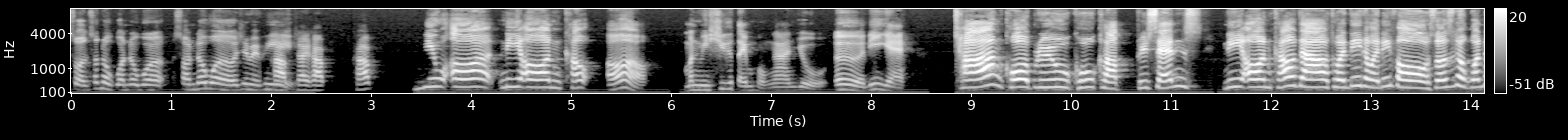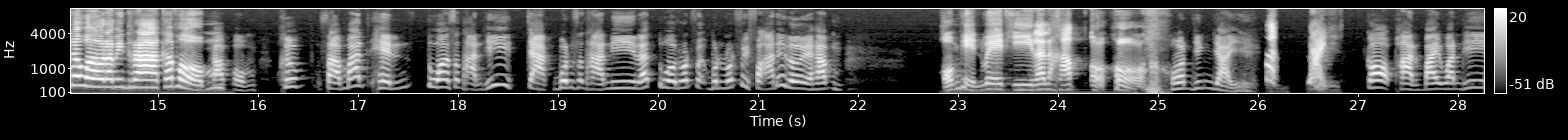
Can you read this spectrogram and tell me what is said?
สวนสนุกวันเดอร์เวิร์ Wonder World ใช่ไหมพี่ครับใช่ครับครับนิวออน neon count อ๋อมันมีชื่อเต็มของงานอยู่ เออ นี่ไง ช้าง Cold Brew Cool Club presents Neon Countdown 2024สวนสนุก Wonder World รามอินทราครับผมครับผม คือสามารถเห็นตัวสถานที่จากบนสถานีและตัวรถไฟบนรถไฟฟ้าได้เลยอะครับ ผมเห็นเวทีแล้วนะครับ โอ้โหโคตรยิ่งใหญ่ ใหญ่ ก็ผ่านไปวันที่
